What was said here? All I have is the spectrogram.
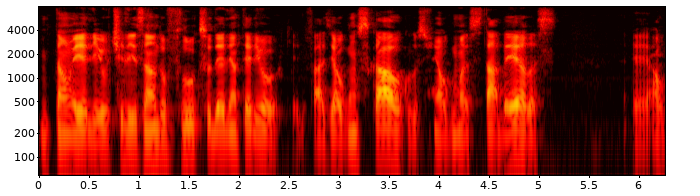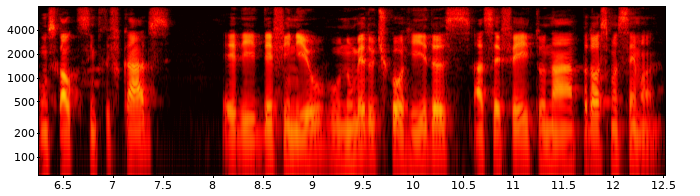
Então, ele, utilizando o fluxo dele anterior, ele fazia alguns cálculos, tinha algumas tabelas, é, alguns cálculos simplificados, ele definiu o número de corridas a ser feito na próxima semana,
